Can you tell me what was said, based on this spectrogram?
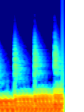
you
